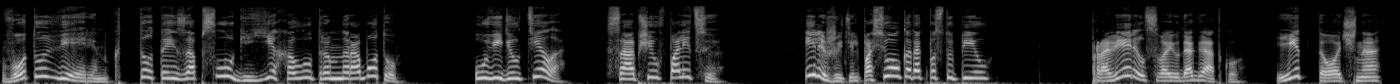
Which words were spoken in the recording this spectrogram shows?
Вот уверен, кто-то из обслуги ехал утром на работу, увидел тело, сообщил в полицию. Или житель поселка так поступил. Проверил свою догадку. И точно.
